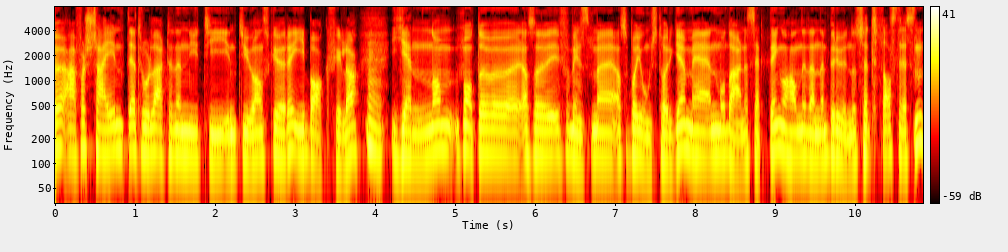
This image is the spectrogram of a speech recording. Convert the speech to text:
er for seint. Jeg tror det er til den Ny Tid-intervjuet han skal gjøre, i bakfylla. Mm. Gjennom, på en måte, altså i forbindelse med Altså på Youngstorget, med en moderne setting, og han i denne brune 70-tallsdressen.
